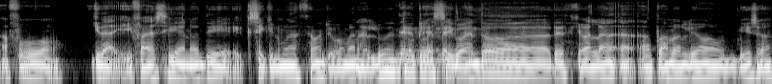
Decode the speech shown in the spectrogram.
αφού Κοίτα, η φάση είναι ότι ξεκινούμε ένα θέμα και πάμε ένα αλλού. Είναι Ναι, το ναι, κλασικό, ναι. είναι το ε, τέτοιο. Αλλά ε, από άλλο λίγο πίσω.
